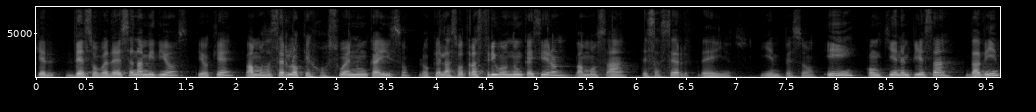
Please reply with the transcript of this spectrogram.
que desobedecen a mi Dios. Digo, ¿qué? Vamos a hacer lo que Josué nunca hizo, lo que las otras tribus nunca hicieron, vamos a deshacer de ellos. Y empezó. ¿Y con quién empieza David?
